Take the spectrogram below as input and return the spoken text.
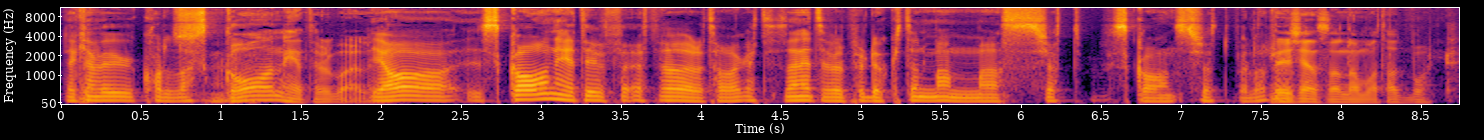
Det kan vi ju kolla. Skan heter det bara eller? Ja, Scan heter ju för, företaget. Sen heter väl produkten Mammas kött, Scans köttbullar. Det känns som de har tagit bort.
